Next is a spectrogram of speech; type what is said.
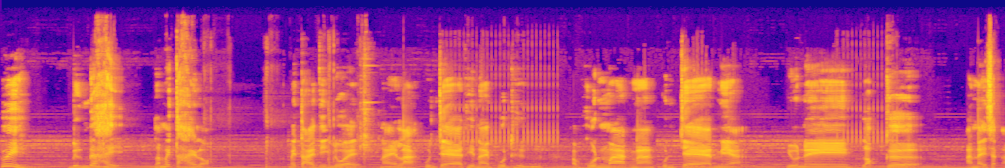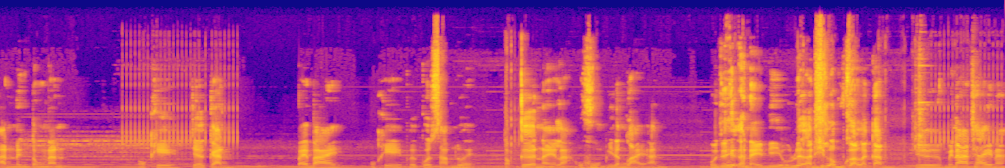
เฮ้ย ดึงได้แล้วไม่ตายหรอ ไม่ตายจริงด้วย ไหนล่ะกุญแจที่นายพูดถึงขอบคุณมากนะ กุญแจเนี่ยอยู่ในล็อกเกอร์อันไหนสักอันหนึ่งตรงนั้น โอเค เจอกันบายบายโอเคเผื่อกดซ้ำด้วยล็อกเกอร์ไหนล่ะโอ้โหมีตั้งหลายอัน ผมจะเลือกอันไหนดีผมเลือกอันที่ล้มก่อนละกันเออไม่น่าใช่นะ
